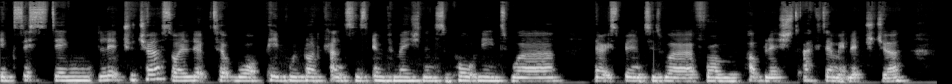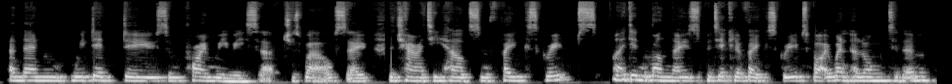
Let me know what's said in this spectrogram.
existing literature. So I looked at what people with blood cancer's information and support needs were, their experiences were from published academic literature. And then we did do some primary research as well. So the charity held some focus groups. I didn't run those particular focus groups, but I went along to them.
